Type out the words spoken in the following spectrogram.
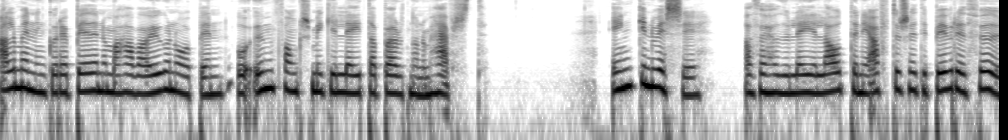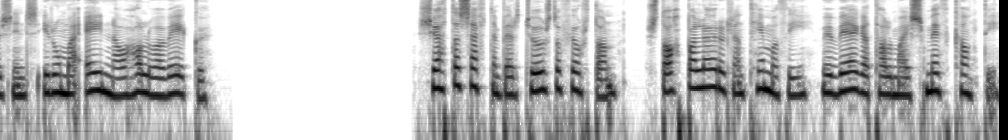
Almenningur er beðin um að hafa augun opinn og umfangsmikið leita börnunum hefst. Engin vissi að þau hafðu leiði látin í aftursæti bifrið föðursins í rúma eina og halva viku. 7. september 2014 stoppa lauruglan Timothy við vegatalma í Smith County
